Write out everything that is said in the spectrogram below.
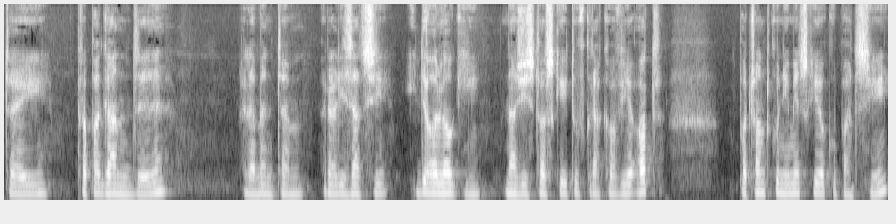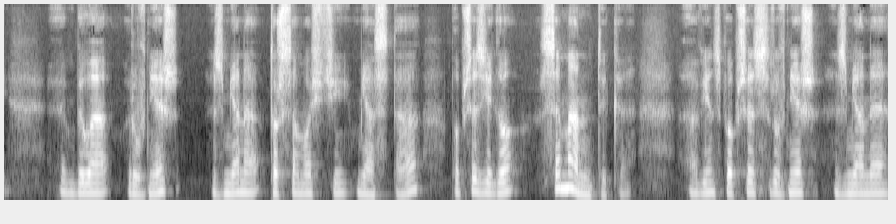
tej propagandy, elementem realizacji ideologii nazistowskiej tu w Krakowie od początku niemieckiej okupacji była również zmiana tożsamości miasta poprzez jego semantykę, a więc poprzez również zmianę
